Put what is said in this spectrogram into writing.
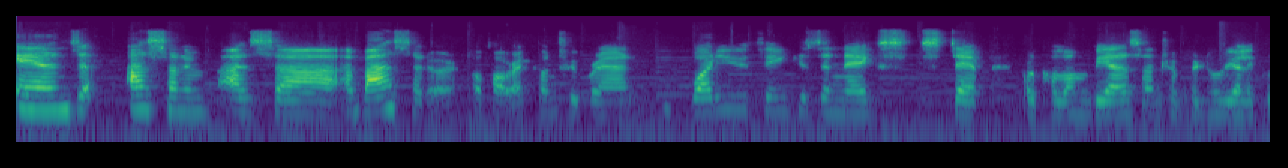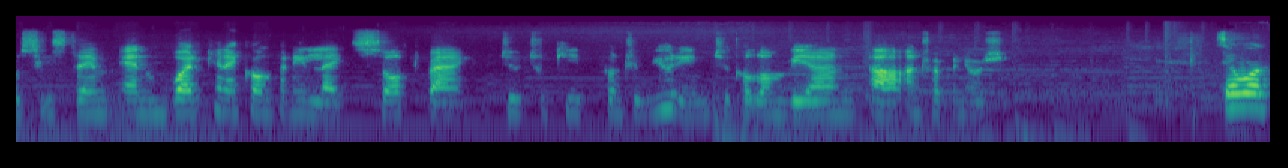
And as an as a ambassador of our country brand, what do you think is the next step for Colombia's entrepreneurial ecosystem, and what can a company like SoftBank to keep contributing to Colombian uh, entrepreneurship? So we're,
